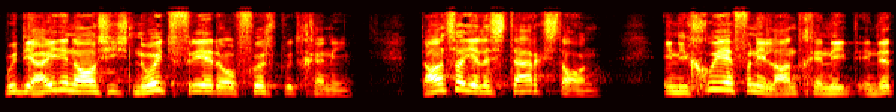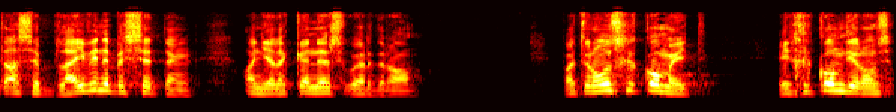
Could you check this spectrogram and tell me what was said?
Moet die heidene nasies nooit vrede of voorspoed gee nie. Dan sal julle sterk staan en die goeie van die land geniet en dit as 'n blywende besitting aan julle kinders oordra. Wat oor ons gekom het, het gekom deur ons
